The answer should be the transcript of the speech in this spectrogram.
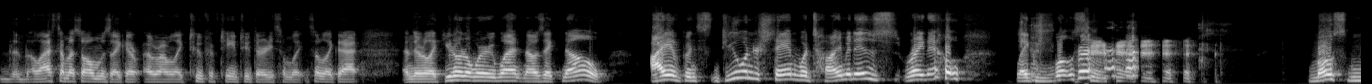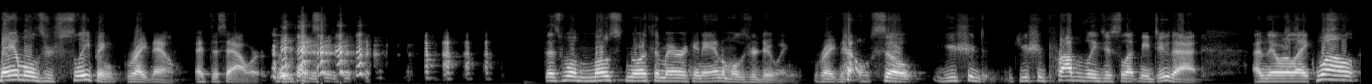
the, the last time I saw him was like around like 215, 230, something like, something like that. And they were like, you don't know where he went. And I was like, no, I have been, do you understand what time it is right now? Like most, most mammals are sleeping right now at this hour. Like that's what most North American animals are doing right now. So you should you should probably just let me do that. And they were like, well,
